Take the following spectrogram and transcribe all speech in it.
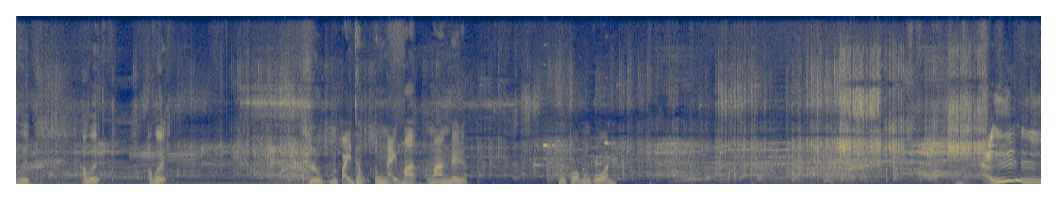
เอาเว้ยเอาเว้ยเอาเว้ยสรุปมันไปทางตรงไหนบ้างมั่งเนี่ยมังกรมังกรเออ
